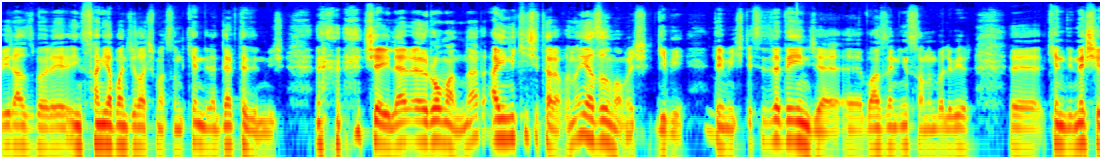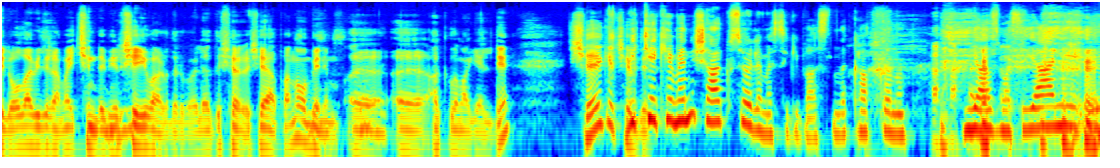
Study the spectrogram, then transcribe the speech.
biraz böyle insan yabancılaşmasını kendine dert edinmiş şeyler e, romanlar aynı kişi tarafından yazılmamış gibi demişti. Size deyince e, bazen insanın böyle bir e, kendi neşeli olabilir ama içinde bir şeyi vardır böyle dışarı şey yapan o benim aklıma geldi. Şeye Bir geçebiliriz. kekemenin şarkı söylemesi gibi aslında Kafka'nın yazması. Yani e,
